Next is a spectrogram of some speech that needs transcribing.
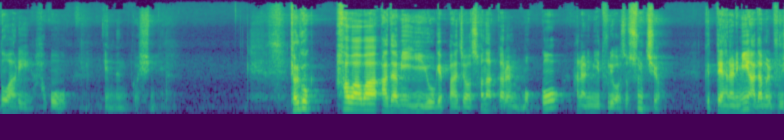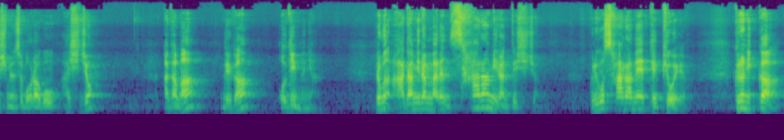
또아리 하고 있는 것입니다. 결국 하와와 아담이 이 유혹에 빠져 선악과를 먹고 하나님이 두려워서 숨지요. 그때 하나님이 아담을 부르시면서 뭐라고 하시죠? 아담아, 내가 어디 있느냐? 여러분, 아담이란 말은 사람이란 뜻이죠. 그리고 사람의 대표예요. 그러니까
